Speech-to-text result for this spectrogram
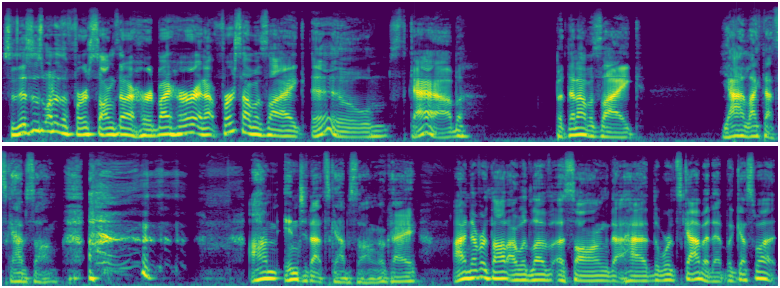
So this is one of the first songs that I heard by her, and at first I was like, "Ew, Scab," but then I was like, "Yeah, I like that Scab song." I'm into that Scab song. Okay, I never thought I would love a song that had the word Scab in it, but guess what?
